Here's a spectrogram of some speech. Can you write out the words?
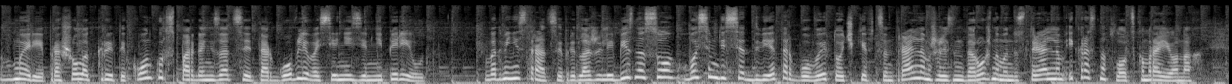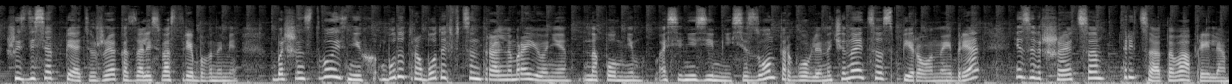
В мэрии прошел открытый конкурс по организации торговли в осенне-зимний период. В администрации предложили бизнесу 82 торговые точки в Центральном железнодорожном, индустриальном и Краснофлотском районах. 65 уже оказались востребованными. Большинство из них будут работать в Центральном районе. Напомним, осенне-зимний сезон торговли начинается с 1 ноября и завершается 30 апреля.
